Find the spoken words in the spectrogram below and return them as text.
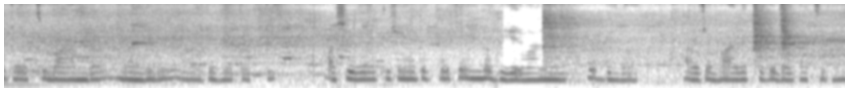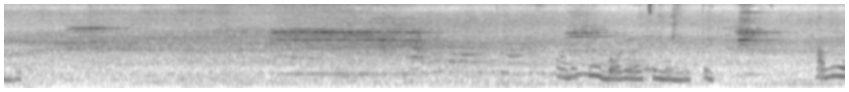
এটা হচ্ছে বারান্দা মন্দিরের আর এটা ভেতরটা আর শিবরাত্রির সময় তো প্রচণ্ড ভিড় মানে খুব ভিড় হয়। আর এটা বাইরে থেকে দেখাচ্ছি তোমাদের। অনেকটাই বড় আছে মন্দিরটা আমিও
